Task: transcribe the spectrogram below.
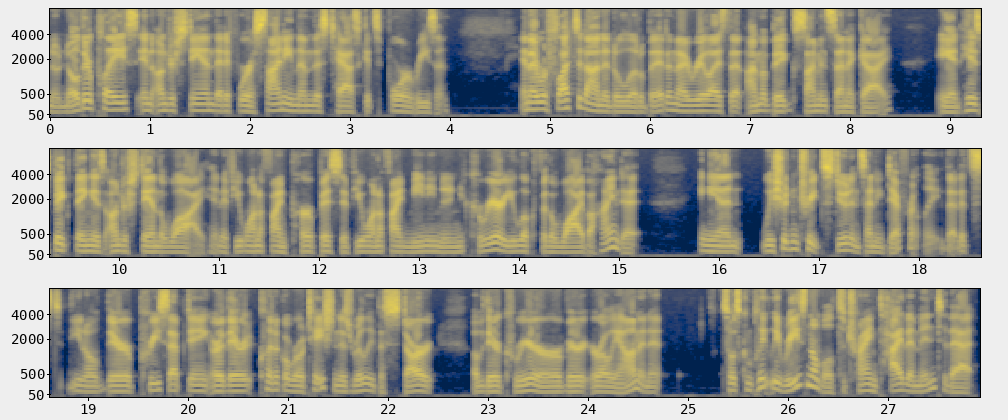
you know, know their place and understand that if we're assigning them this task, it's for a reason. And I reflected on it a little bit and I realized that I'm a big Simon Sinek guy. And his big thing is understand the why. And if you want to find purpose, if you want to find meaning in your career, you look for the why behind it. And we shouldn't treat students any differently. That it's, you know, their precepting or their clinical rotation is really the start of their career or very early on in it. So it's completely reasonable to try and tie them into that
